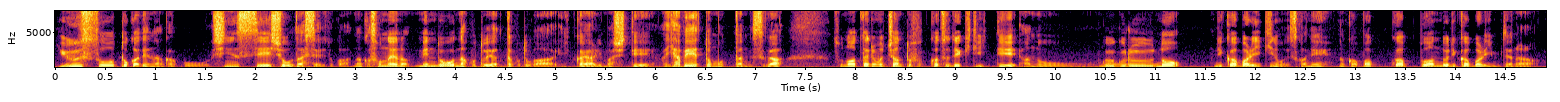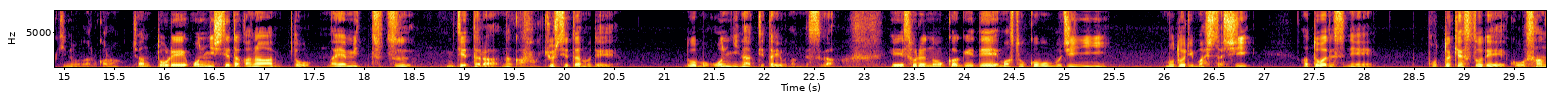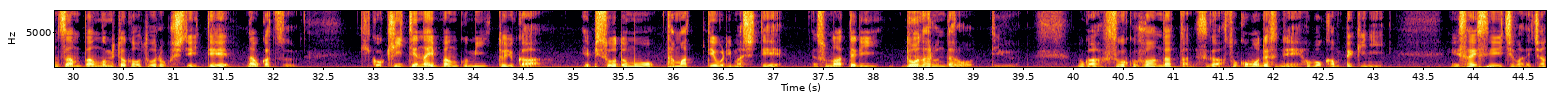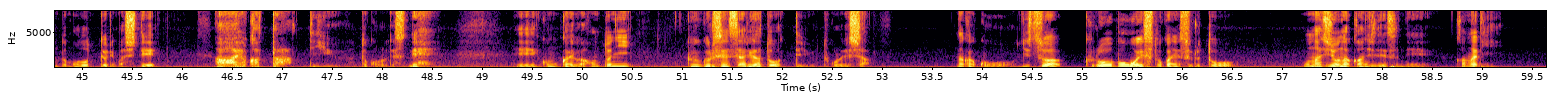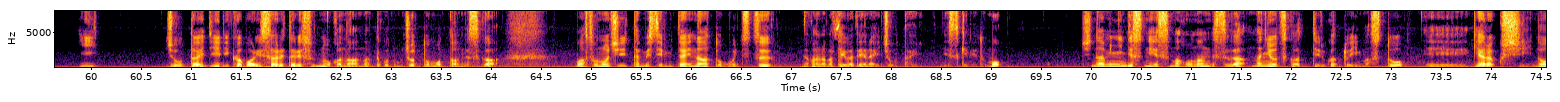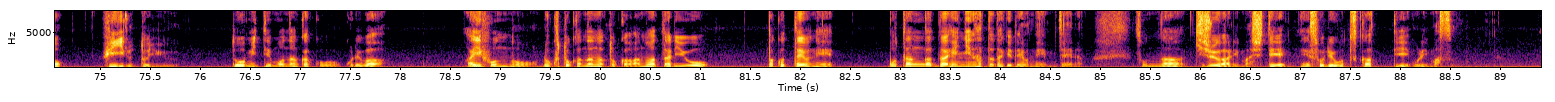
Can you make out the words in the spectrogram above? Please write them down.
郵送とかでなんかこう、申請書を出したりとか、なんかそんなような面倒なことをやったことが一回ありまして、やべえと思ったんですが、そのあたりもちゃんと復活できていて、あの、Google のリカバリー機能ですかね。なんかバックアップリカバリーみたいな機能なのかな？ちゃんと俺オンにしてたかなと悩みつつ見てたらなんか復旧してたので、どうもオンになってたようなんですが、えー、それのおかげで、まあ、そこも無事に戻りましたし、あとはですね、ポッドキャストでこう散々番組とかを登録していて、なおかつ結構聞いてない番組というか、エピソードも溜まっておりまして、そのあたりどうなるんだろうっていうのがすごく不安だったんですが、そこもですね、ほぼ完璧に再生位置までちゃんと戻っておりまして、ああ、よかったっていうところですね。えー、今回は本当に Google 先生ありがとうっていうところでした。なんかこう、実は ChromeOS とかにすると、同じような感じですね、かなりいい状態でリカバリーされたりするのかななんてこともちょっと思ったんですが、まあそのうち試してみたいなと思いつつ、なかなか手が出ない状態ですけれども。ちなみにですね、スマホなんですが、何を使っているかと言いますと、えー、Galaxy のフィールという、どう見てもなんかこう、これは iPhone の6とか7とかあのあたりをパクったよね、ボタンが楕円になっただけだよね、みたいな、そんな機種がありまして、それを使っております。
